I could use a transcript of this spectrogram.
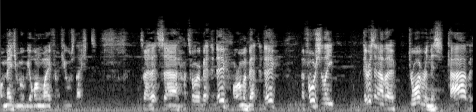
I imagine we'll be a long way from fuel stations. So that's uh, that's what we're about to do, or I'm about to do. Unfortunately, there is another driver in this car, but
